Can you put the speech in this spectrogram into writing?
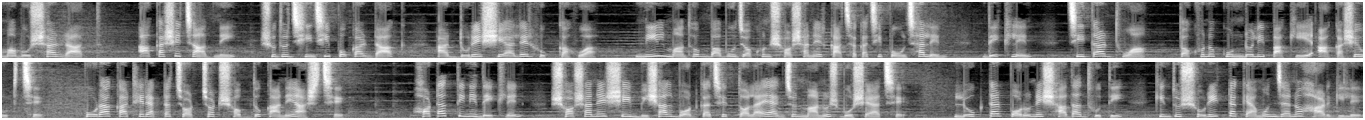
অমাবস্যার রাত। আকাশে চাঁদ নেই, শুধু ঝিঝি পোকার ডাক আর দূরে শেয়ালের হুক্কা হুয়া। নীল মাধববাবু যখন শ্মশানের কাছাকাছি পৌঁছালেন, দেখলেন চিতার ধোঁয়া তখনও কুণ্ডলি পাকিয়ে আকাশে উঠছে। পোড়া কাঠের একটা চটচট শব্দ কানে আসছে। হঠাৎ তিনি দেখলেন, শ্মশানের সেই বিশাল বটগাছের তলায় একজন মানুষ বসে আছে। লোকটার পরনে সাদা ধুতি, কিন্তু শরীরটা কেমন যেন হাড় গিলে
